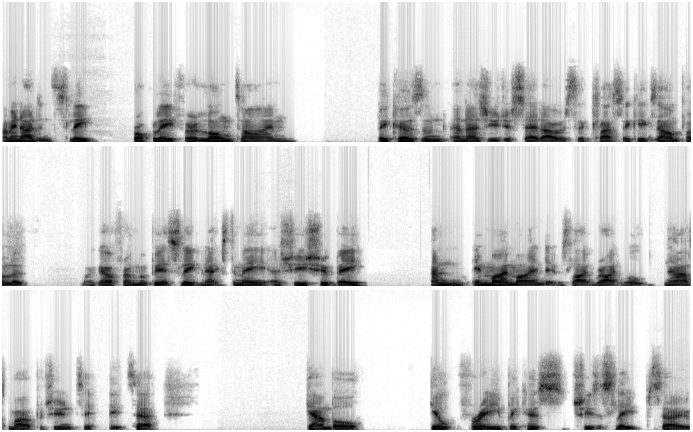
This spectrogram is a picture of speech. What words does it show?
I mean, I didn't sleep properly for a long time because, and, and as you just said, I was the classic example of my girlfriend would be asleep next to me as she should be. And in my mind, it was like, right, well, now's my opportunity to gamble guilt free because she's asleep. So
